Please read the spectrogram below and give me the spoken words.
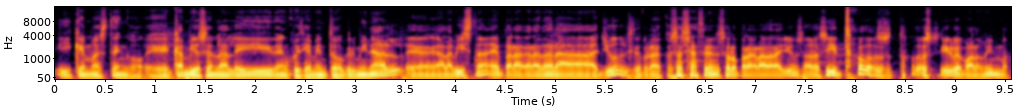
¿Y qué más tengo? Eh, cambios en la ley de enjuiciamiento criminal eh, a la vista eh, para agradar a Junts. Dice, pero las cosas se hacen solo para agradar a Junts. Ahora sí, todos, todos sirve para lo mismo.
